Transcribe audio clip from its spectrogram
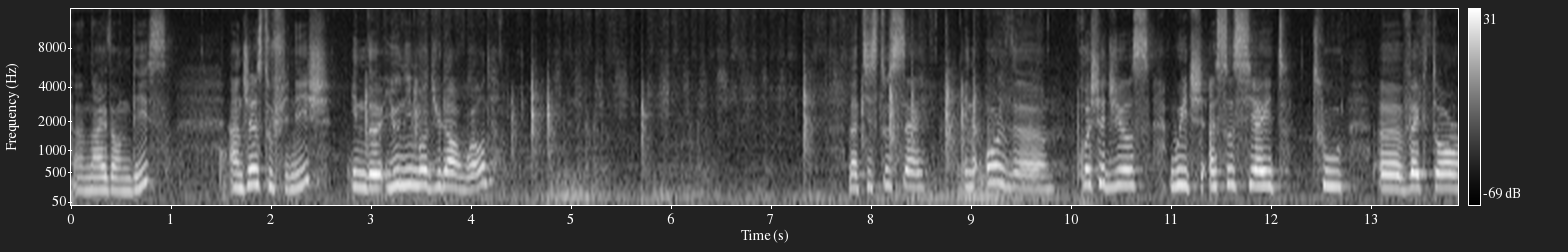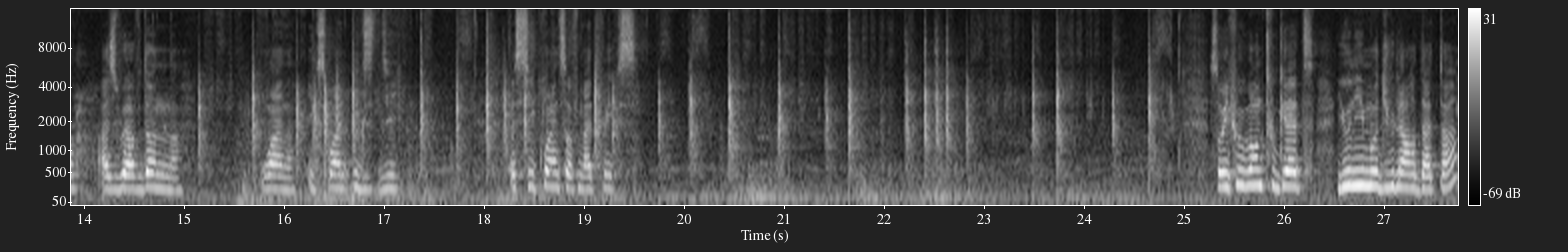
uh, neither on this. And just to finish, in the unimodular world, that is to say, in all the procedures which associate to a uh, vector, as we have done, 1, x1, xd, a sequence of matrix So if we want to get unimodular data,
